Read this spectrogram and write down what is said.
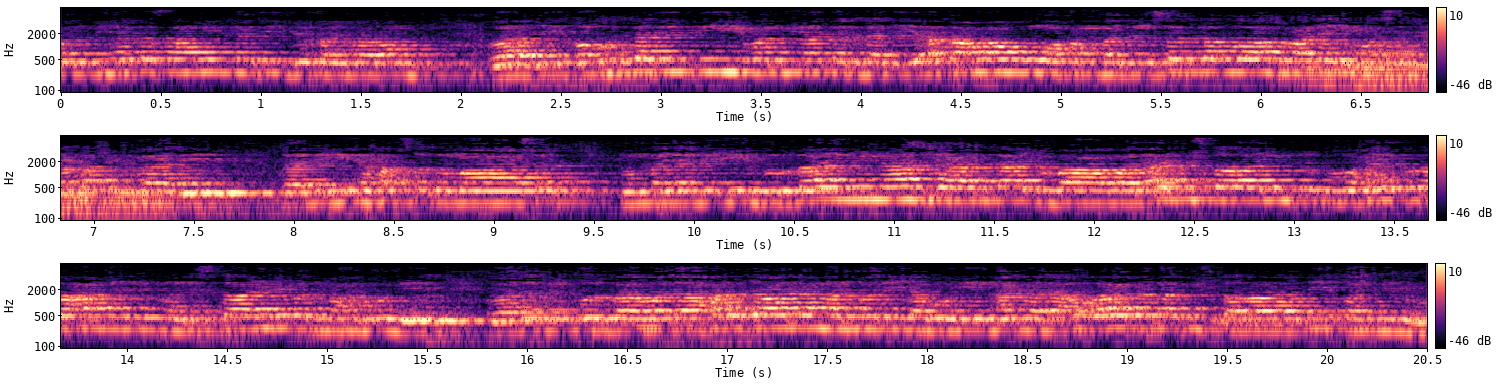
والمئة سهم الذي بخيبر. ورقيقه الذي فيه والمئة الذي أطعمه محمد صلى الله عليه وسلم في المال تليه حفصة ما عاشت ثم يليه ذو الرأي من أهلها لا يباع ولا يشترى ينفق حيث رأى من السائل والمحروم. وذوي القربى ولا حرج على من وليه إن أكل أو أكل فاشترى رقيقا منه.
